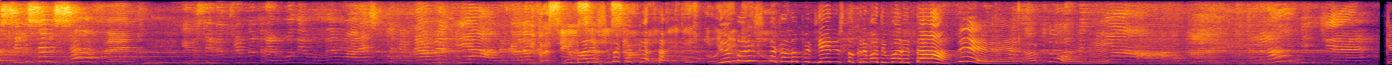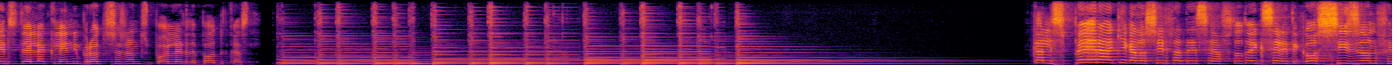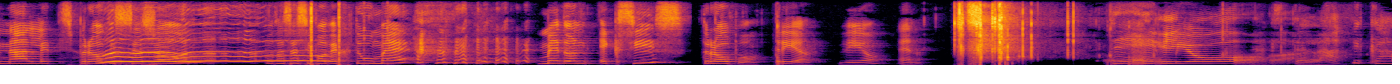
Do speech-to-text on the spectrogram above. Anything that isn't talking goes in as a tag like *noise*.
Βασίλισσα Ελισάβετ. Είδε στο YouTube το τραγούδι μου δεν μου αρέσουν τα κακά παιδιά. Τα καλά Η παιδιά. Δεν μ' Βασίλισσα αρέσουν τα κακά. Ελισάβετ είδε στο Δεν μ' αρέσουν τα YouTube. καλά παιδιά, είναι στο κρεβάτι βαρετά. Ναι, ρε, αυτό είναι. Τρελάθηκε. Και έτσι τέλεια κλείνει η πρώτη σεζόν του Spoiler The Podcast. Καλησπέρα και καλώς ήρθατε σε αυτό το εξαιρετικό season finale της πρώτης σεζόν που θα σας υποδεχτούμε με τον εξής τρόπο. Τρία, δύο, ένα. Τέλειο! Εντάξει, τρελάθηκα.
